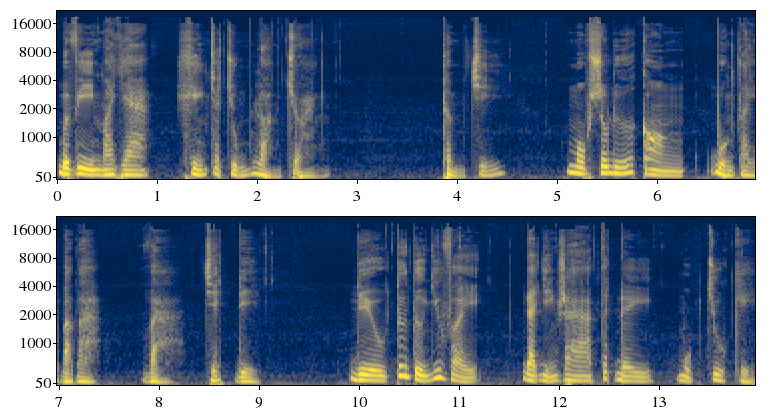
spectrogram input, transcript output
bởi vì Maya khiến cho chúng loạn choạng. Thậm chí, một số đứa còn buông tay bà bà và chết đi. Điều tương tự như vậy đã diễn ra cách đây một chu kỳ.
